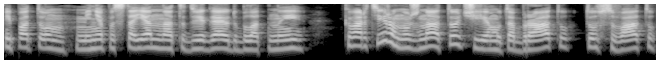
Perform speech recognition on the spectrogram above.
И потом, меня постоянно отодвигают блатные. Квартира нужна то чьему-то брату, то свату.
